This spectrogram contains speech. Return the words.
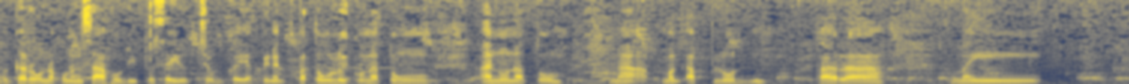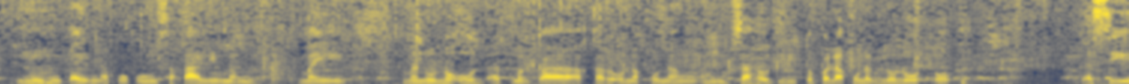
magkaroon ako ng sahod dito sa YouTube. Kaya pinagpatuloy ko na tong ano na to na mag-upload para may hihintayin ako kung sakali man may manunood at magkakaroon ako ng ano, sahod. Dito pala ako nagluluto kasi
